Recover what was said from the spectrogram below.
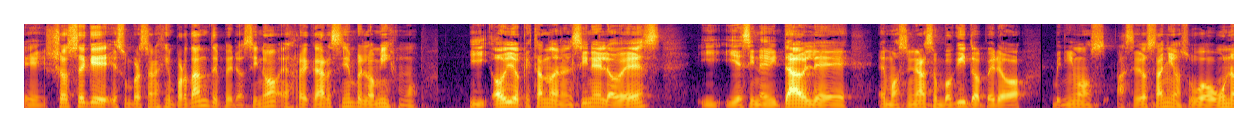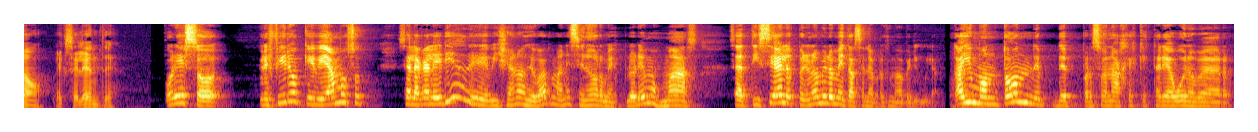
Eh, yo sé que es un personaje importante, pero si no, es recaer siempre lo mismo. Y obvio que estando en el cine lo ves y, y es inevitable emocionarse un poquito, pero venimos, hace dos años hubo uno excelente. Por eso, prefiero que veamos. O sea, la galería de villanos de Batman es enorme. Exploremos más. O sea, tisealo, pero no me lo metas en la próxima película. Hay un montón de, personajes que estaría bueno ver.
